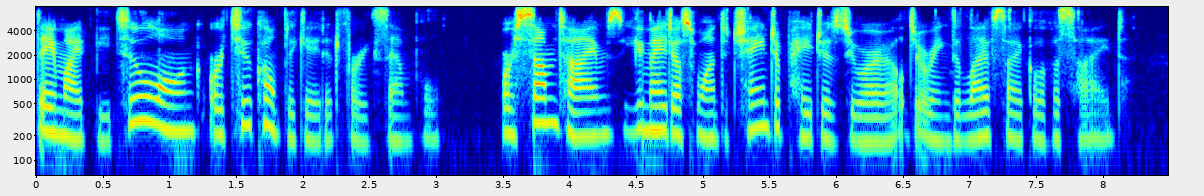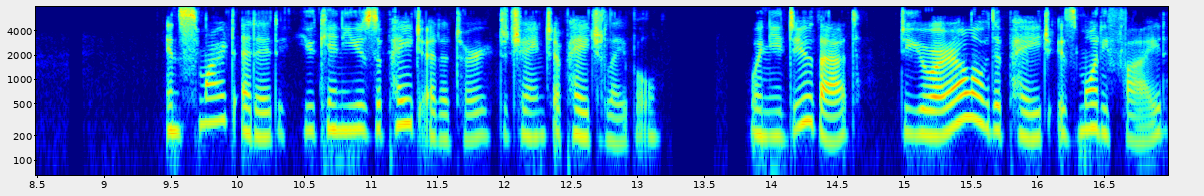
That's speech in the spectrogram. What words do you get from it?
They might be too long or too complicated, for example. Or sometimes you may just want to change a page's URL during the lifecycle of a site. In SmartEdit, you can use the page editor to change a page label. When you do that, the URL of the page is modified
